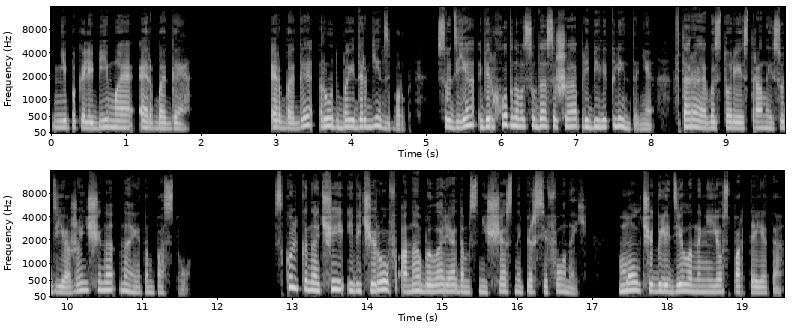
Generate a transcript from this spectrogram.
непоколебимая РБГ. РБГ Рут Бейдер Гинзбург, судья Верховного суда США при Билли Клинтоне, вторая в истории страны судья-женщина на этом посту. Сколько ночей и вечеров она была рядом с несчастной Персифоной, молча глядела на нее с портрета,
